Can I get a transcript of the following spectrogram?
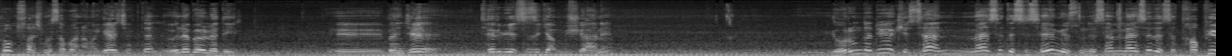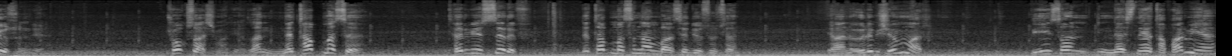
Çok saçma sapan ama gerçekten öyle böyle değil. E, bence terbiyesizlik yapmış yani. Yorumda diyor ki sen Mercedes'i sevmiyorsun diyor. Sen Mercedes'e tapıyorsun diyor. Çok saçma diyor. Lan ne tapması? Terbiyesiz herif. Ne tapmasından bahsediyorsun sen? Yani öyle bir şey mi var? Bir insan bir nesneye tapar mı ya?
